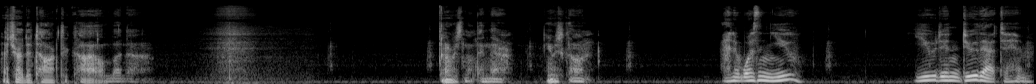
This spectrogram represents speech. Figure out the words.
I tried to talk to Kyle, but uh, there was nothing there. He was gone. And it wasn't you. You didn't do that to him.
